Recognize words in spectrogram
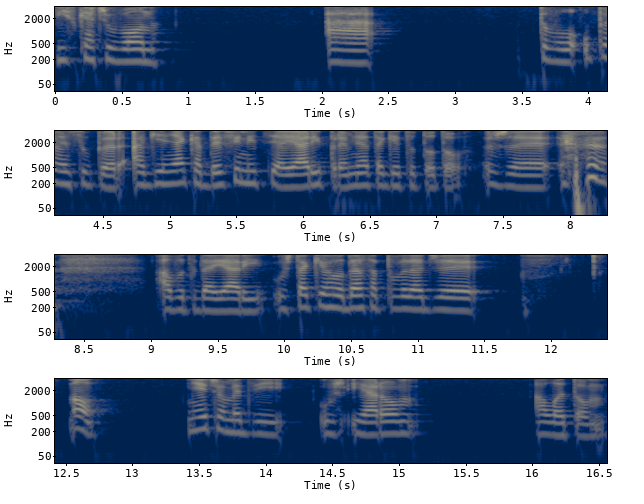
vyskačú von. A to bolo úplne super. Ak je nejaká definícia jary pre mňa, tak je to toto, že alebo teda jary. Už takého dá sa povedať, že no, niečo medzi už jarom a letom.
